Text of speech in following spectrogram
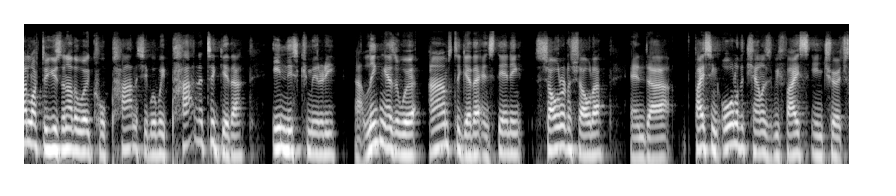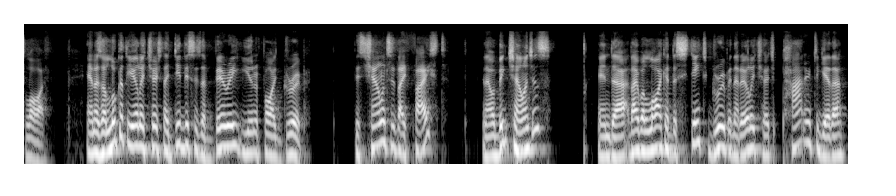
I like to use another word called partnership, where we partner together in this community, uh, linking, as it were, arms together and standing shoulder to shoulder and uh, facing all of the challenges we face in church life. And as I look at the early church, they did this as a very unified group. These challenges they faced, and they were big challenges, and uh, they were like a distinct group in that early church, partnering together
